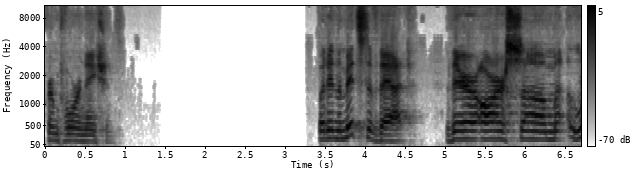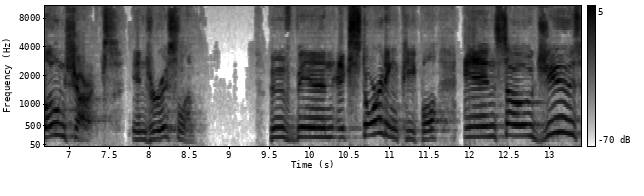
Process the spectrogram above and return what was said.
from foreign nations. But in the midst of that, there are some loan sharks in Jerusalem who've been extorting people. And so Jews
